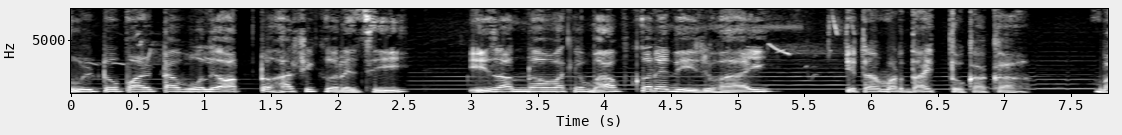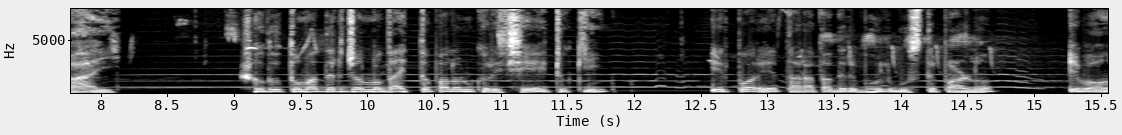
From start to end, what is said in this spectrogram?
উল্টো পাল্টা বলে অট্ট হাসি করেছি। এই জন্য আমাকে মাফ করে দিস ভাই। এটা আমার দায়িত্ব, কাকা। ভাই, শুধু তোমাদের জন্য দায়িত্ব পালন করেছি এইটুকি। এরপরে তারা তাদের ভুল বুঝতে পারল। এবং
